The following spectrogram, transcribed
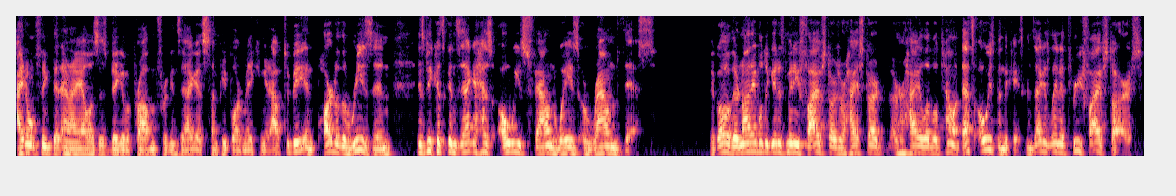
I don't think that NIL is as big of a problem for Gonzaga as some people are making it out to be. And part of the reason is because Gonzaga has always found ways around this. Like, oh, they're not able to get as many five stars or high star or high level talent. That's always been the case. Gonzaga's landed three five stars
